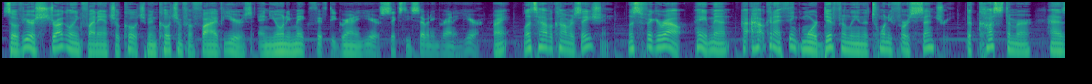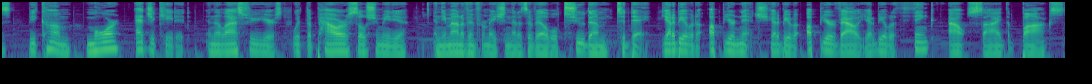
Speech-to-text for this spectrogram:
So if you're a struggling financial coach, you've been coaching for five years and you only make 50 grand a year, 60, 70 grand a year, right? Let's have a conversation. Let's figure out, hey man, how can I think more differently in the 21st century? The customer has become more educated in the last few years with the power of social media and the amount of information that is available to them today. You got to be able to up your niche. You got to be able to up your value. You got to be able to think outside the box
